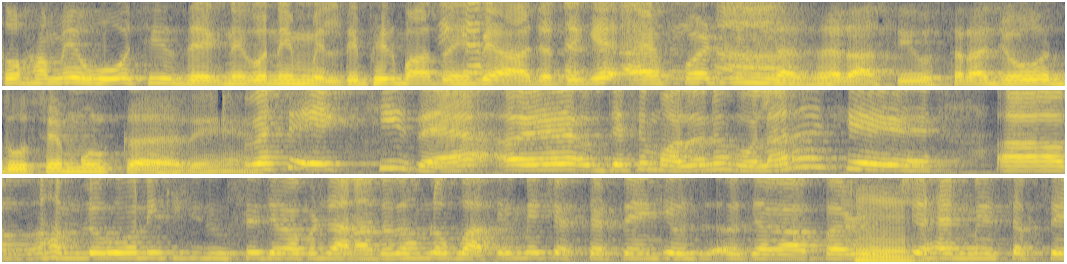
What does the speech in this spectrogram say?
तो हमें वो चीज़ देखने को नहीं मिलती फिर बात वहीं पे आ जाती है कि एफर्ट नहीं हाँ। नज़र आती उस तरह जो दूसरे मुल्क कर रहे हैं वैसे एक चीज़ है जैसे मौजू ने बोला ना कि हम लोगों ने किसी दूसरी जगह पर जाना होता तो हम लोग वाकई में चेक करते हैं कि उस जगह पर हम्म। उस शहर में सबसे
